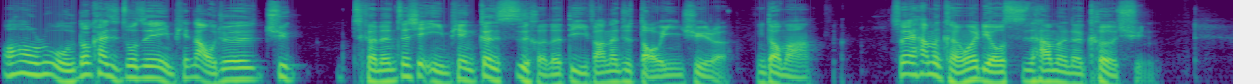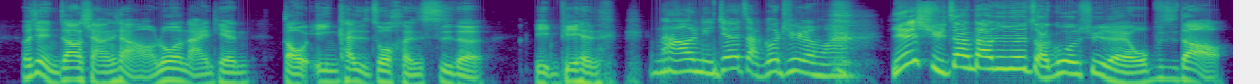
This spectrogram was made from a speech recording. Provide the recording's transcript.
哦，如果我都开始做这些影片，那我就会去可能这些影片更适合的地方，那就抖音去了，你懂吗？所以他们可能会流失他们的客群。而且你知道，想一想哦，如果哪一天抖音开始做横式的影片，然后你就会转过去了吗？也许这样大家就会转过去嘞，我不知道。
